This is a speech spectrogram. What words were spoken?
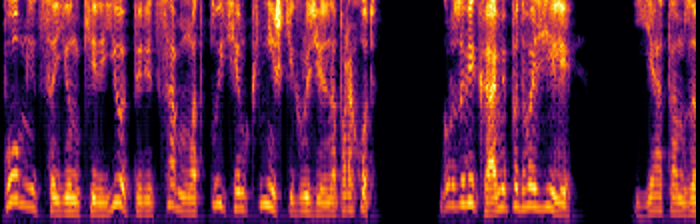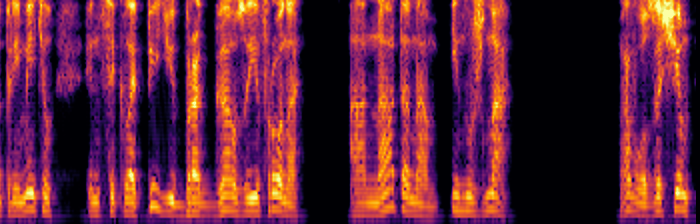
помнится, юнкерье перед самым отплытием книжки грузили на пароход. Грузовиками подвозили. Я там заприметил энциклопедию Брагауза Ефрона. Она-то нам и нужна. А вот зачем.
